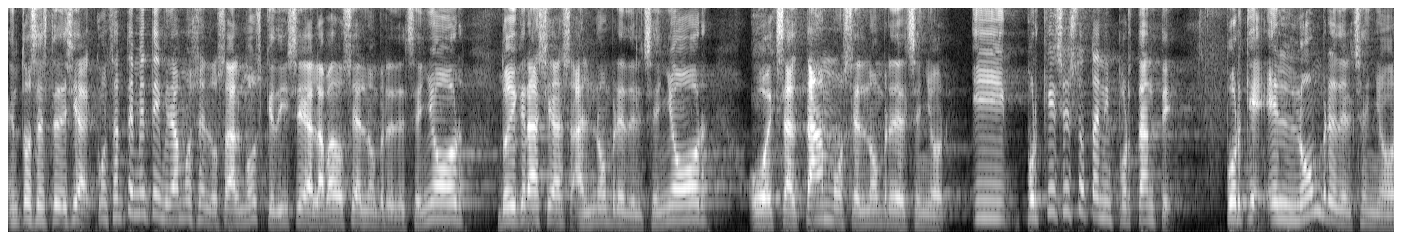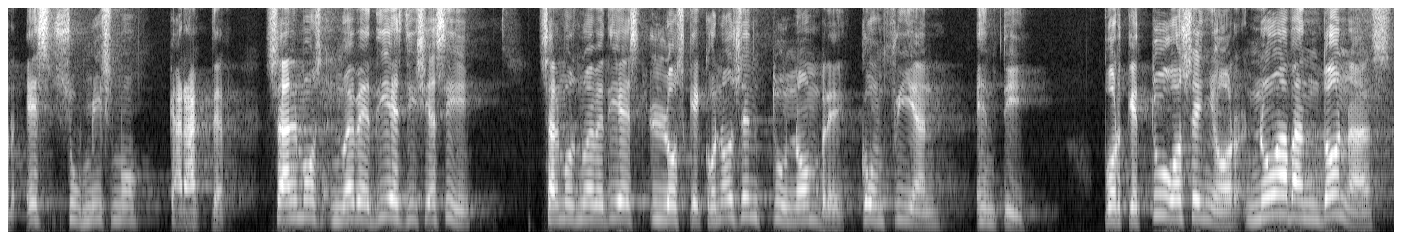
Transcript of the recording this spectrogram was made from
Entonces te decía, constantemente miramos en los salmos que dice, alabado sea el nombre del Señor, doy gracias al nombre del Señor o exaltamos el nombre del Señor. ¿Y por qué es esto tan importante? Porque el nombre del Señor es su mismo carácter. Salmos 9.10 dice así, Salmos 9.10, los que conocen tu nombre confían en ti, porque tú, oh Señor, no abandonas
